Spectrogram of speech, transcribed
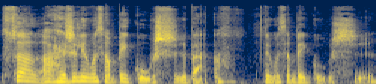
算了，还是令我想背古诗吧，令我想背古诗。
